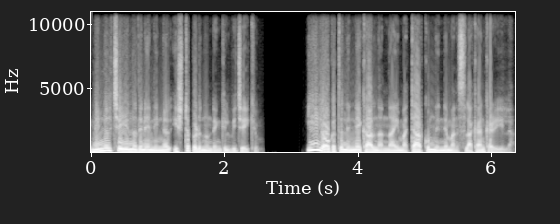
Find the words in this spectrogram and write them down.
നിങ്ങൾ ചെയ്യുന്നതിനെ നിങ്ങൾ ഇഷ്ടപ്പെടുന്നുണ്ടെങ്കിൽ വിജയിക്കും. ഈ ലോകത്ത് നിന്നേക്കാൾ നന്നായി മറ്റാർക്കും നിന്നെ മനസ്സിലാക്കാൻ കഴിയില്ല.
